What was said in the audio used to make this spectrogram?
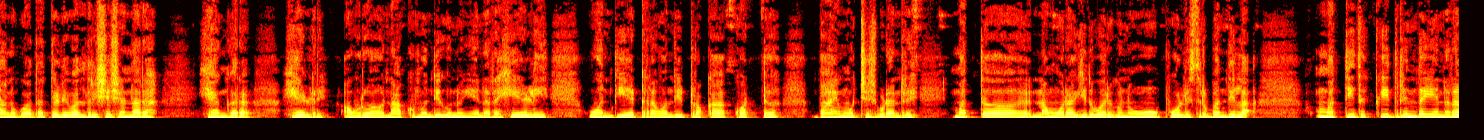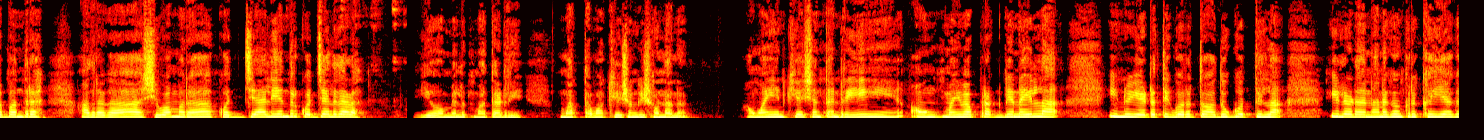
ನನಗೂ ಅದ ತಿಳಿವಲ್ದ್ರಿ ಶಿಶಣ್ಣರ ಹೆಂಗಾರ ಹೇಳ್ರಿ, ಅವರು ನಾಲ್ಕು ಮಂದಿಗೂ ಏನಾರ ಹೇಳಿ, ಒಂದು ಏಟ್ರ ಒಂದು ಇಟ್ಟು ರೊಕ್ಕ ಕೊಟ್ಟು ಬಾಯಿ ಮುಚ್ಚಿಸ್ಬಿಡನ್ರಿ. ಮತ್ತು ನಮ್ಮೂರಾಗ ಇದುವರೆಗೂ ಪೊಲೀಸರು ಬಂದಿಲ್ಲ. ಮತ್ತು ಇದಕ್ಕೆ ಇದರಿಂದ ಏನಾರ ಬಂದ್ರೆ ಅದ್ರಾಗ ಶಿವಮ್ಮರ ಕೊಜ್ಜಾಲಿ ಅಂದ್ರೆ ಕೊಜ್ಜಾಲಿದಾಳ ಅಯ್ಯೋ, ಮೆಲಕ್ ಮಾತಾಡ್ರಿ. ಮತ್ತು ಅವ ಕೇಶಂಗಿಸ್ಕೊಂಡಾನ ಅವ ಏನು ಕೇಶ್ ಅಂತನ್ರಿ? ಅವ್ನ ಮೈಮ್ಯಾಗ ಪ್ರಜ್ಞೆನ ಇಲ್ಲ. ಇನ್ನು ಏಟತ್ತಿಗೆ ಬರುತ್ತೋ ಅದು ಗೊತ್ತಿಲ್ಲ. ಇಲ್ಲಡ, ನನಗಂಕ್ರ ಕೈಯಾಗ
